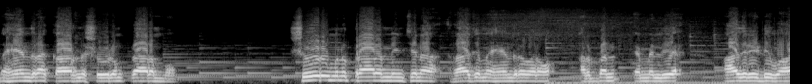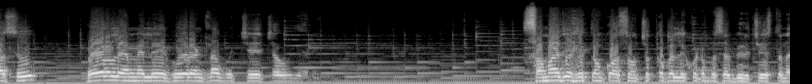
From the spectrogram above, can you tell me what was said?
మహేంద్ర కార్ల షోరూం ప్రారంభం. షోరూమును ప్రారంభించిన Rajamahendravaram urban MLA Adireddy Vasu rural MLA Gorantla Buchche Chowdary. సమాజ హితం కోసం చుక్కపల్లి కుటుంబ సభ్యులు చేస్తున్న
